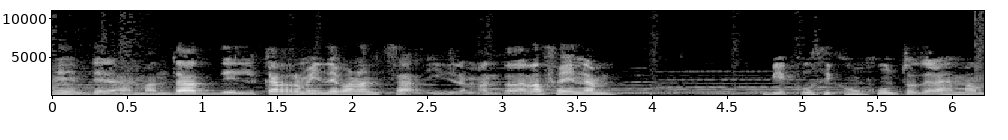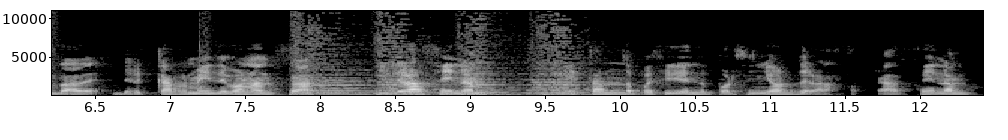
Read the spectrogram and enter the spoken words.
eh, de la Hermandad del Carmen de Bonanza y de la Hermandad de la Cena y conjunto de las hermandades del Carmen de Bonanza y de la Cena, estando presidiendo por el Señor de la Cena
